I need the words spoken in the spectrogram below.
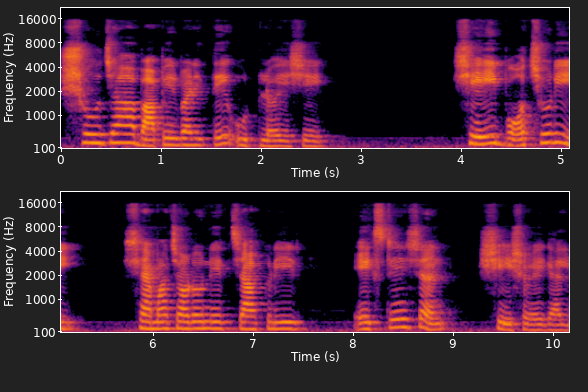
সোজা বাপের বাড়িতে উঠল এসে। সেই বছরই শ্যামাচরণের চাকরির এক্সটেনশন শেষ হয়ে গেল।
